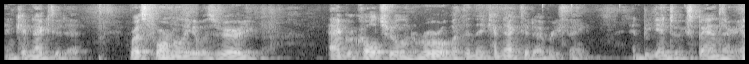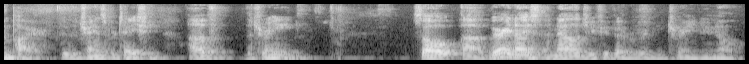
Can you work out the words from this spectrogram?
and connected it. Whereas formerly it was very agricultural and rural, but then they connected everything and began to expand their empire through the transportation of the train. So, uh, very nice analogy if you've ever ridden a train, you know,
